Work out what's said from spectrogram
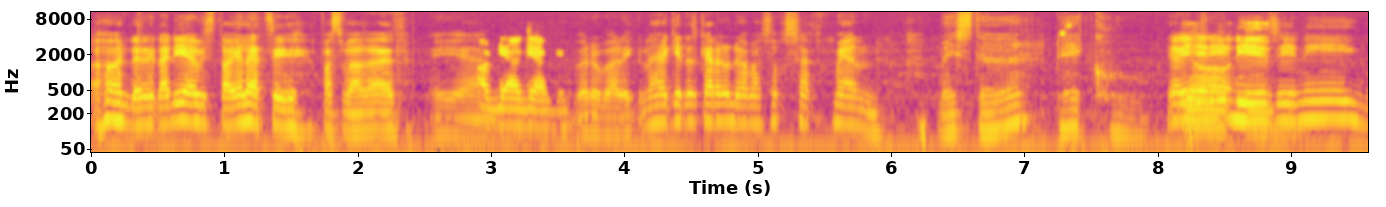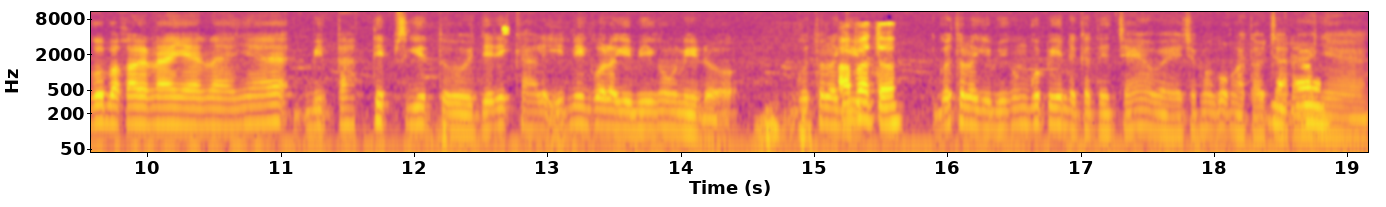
Oh, dari tadi habis toilet sih, pas banget. Iya. Oke, oke, oke. Baru balik. Nah, kita sekarang udah masuk segmen Mister Deku. Ya, Yoi. jadi di sini gue bakal nanya-nanya minta tips gitu. Jadi kali ini gue lagi bingung nih, Dok. Gue tuh lagi Apa tuh? gue tuh lagi bingung gue pengen deketin cewek, cuma gue nggak tahu caranya.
